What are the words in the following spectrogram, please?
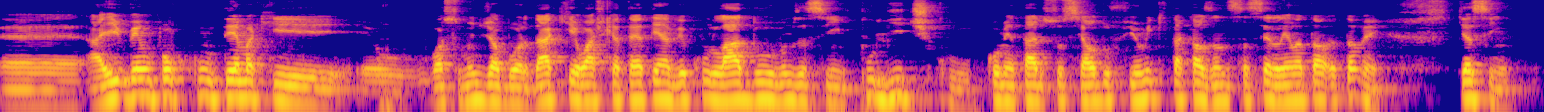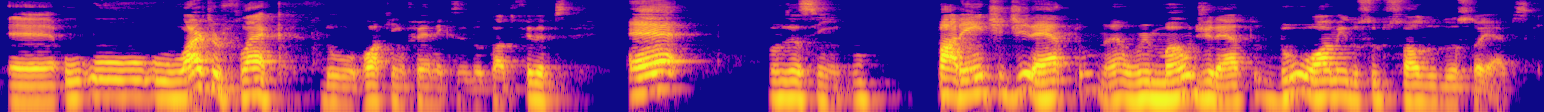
É, aí vem um pouco com um tema que eu gosto muito de abordar, que eu acho que até tem a ver com o lado, vamos dizer assim, político, comentário social do filme, que está causando essa selema também. Que assim, é, o, o Arthur Fleck, do Joaquin Phoenix e do Todd Phillips, é vamos dizer assim, um parente direto, né, um irmão direto do Homem do Subsolo do Dostoiévski.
